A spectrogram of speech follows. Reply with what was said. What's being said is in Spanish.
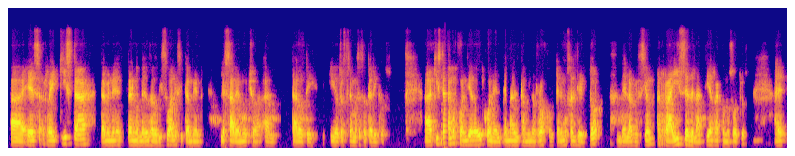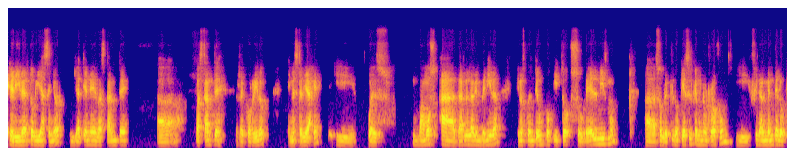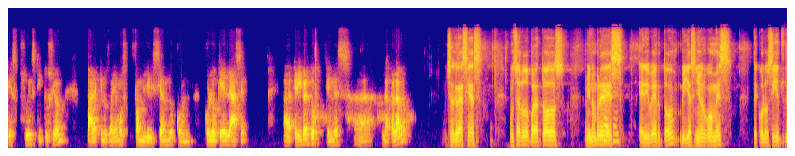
Ah, es reikista, también está en los medios audiovisuales y también le sabe mucho al tarot y, otros temas esotéricos. Aquí estamos con el día de hoy con el tema del Camino Rojo. Tenemos al director de la organización Raíces de la Tierra con nosotros, Heriberto Villaseñor. Ya tiene bastante, ah, bastante recorrido en este viaje y pues vamos a darle la bienvenida, que nos cuente un poquito sobre él mismo Ah, sobre lo que es el Camino Rojo y finalmente lo que es su institución para que nos vayamos familiarizando con, con lo que él hace. Uh, Heriberto, tienes ah, la palabra. Muchas gracias. Un saludo para todos. Mi nombre es Heriberto Villaseñor Gómez, de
